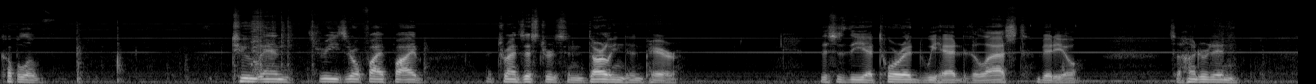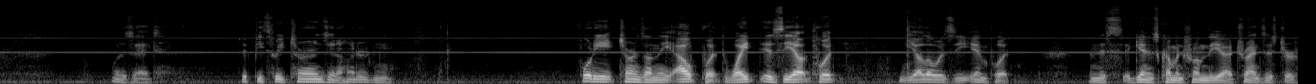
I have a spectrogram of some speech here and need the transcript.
couple of 2 and 3055 transistors in Darlington pair. This is the uh, Torrid we had the last video. It's 100 and what is that? 53 turns and 148 turns on the output. White is the output, yellow is the input. And this again is coming from the uh, transistor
